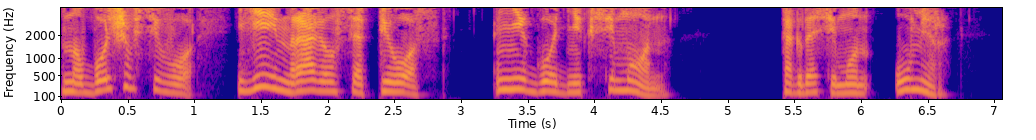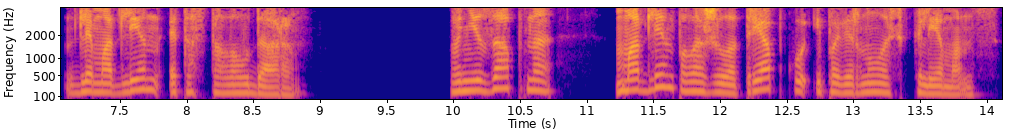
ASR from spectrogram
но больше всего ей нравился пес, негодник Симон. Когда Симон умер, для Мадлен это стало ударом. Внезапно Мадлен положила тряпку и повернулась к Клеманс.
